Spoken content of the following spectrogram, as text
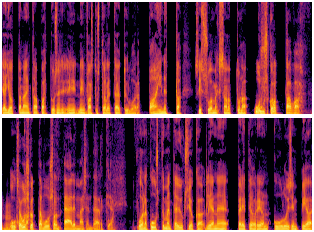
Ja jotta näin tapahtuisi, niin, niin vastustajalle täytyy luoda painetta, siis suomeksi sanottuna uskottava uhka. Se uskottavuus on äärimmäisen tärkeä. Vuonna 1961, joka lienee peliteorian kuuluisimpia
